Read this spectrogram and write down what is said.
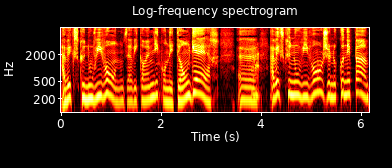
avec ce que nous vivons, on nous avait quand même dit qu'on était en guerre. Euh, avec ce que nous vivons, je ne connais pas un,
